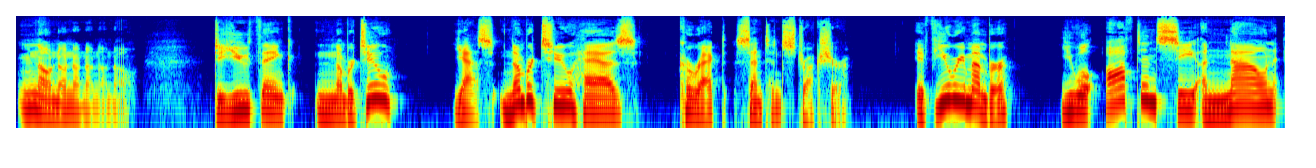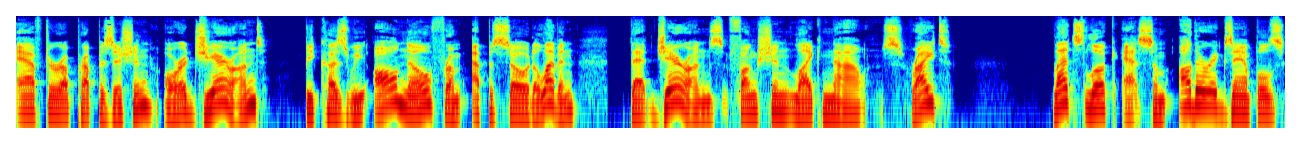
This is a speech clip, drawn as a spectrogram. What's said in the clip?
No, no, no, no, no, no. Do you think number two? Yes, number two has correct sentence structure. If you remember, you will often see a noun after a preposition or a gerund because we all know from episode 11 that gerunds function like nouns, right? Let's look at some other examples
